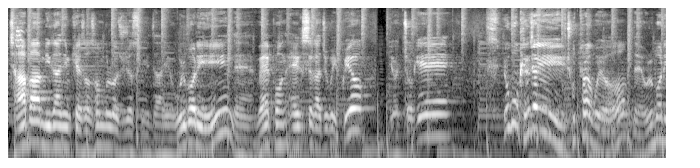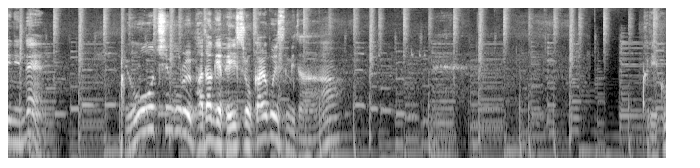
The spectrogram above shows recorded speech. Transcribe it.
자바 미가님께서 선물로 주셨습니다. 이 울버린 네, 웨폰 X 가지고 있고요. 이쪽에 요거 굉장히 좋더라고요. 네, 울버린인데 요 친구를 바닥에 베이스로 깔고 있습니다. 그리고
